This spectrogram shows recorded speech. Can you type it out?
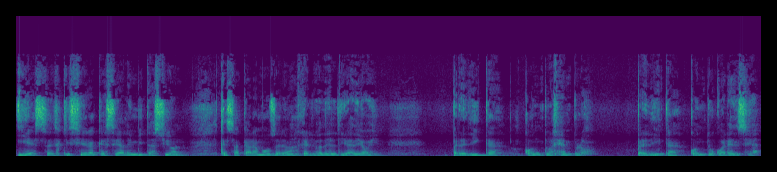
Y esa quisiera que sea la invitación que sacáramos del Evangelio del día de hoy. Predica con tu ejemplo, predica con tu coherencia,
